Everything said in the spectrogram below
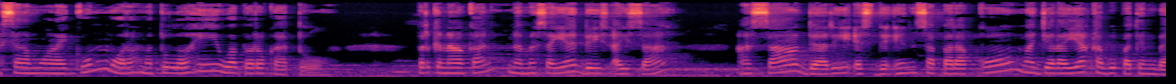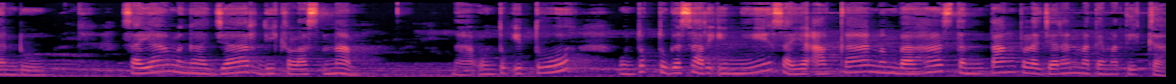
Assalamualaikum warahmatullahi wabarakatuh. Perkenalkan, nama saya Deis Aisyah, asal dari SDN Saparako, Majalaya, Kabupaten Bandung. Saya mengajar di kelas 6. Nah, untuk itu, untuk tugas hari ini saya akan membahas tentang pelajaran matematika.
